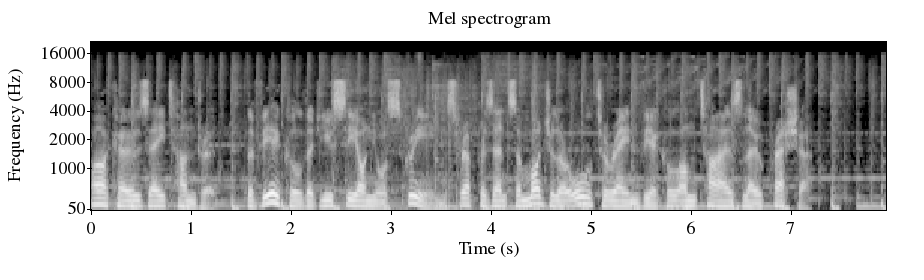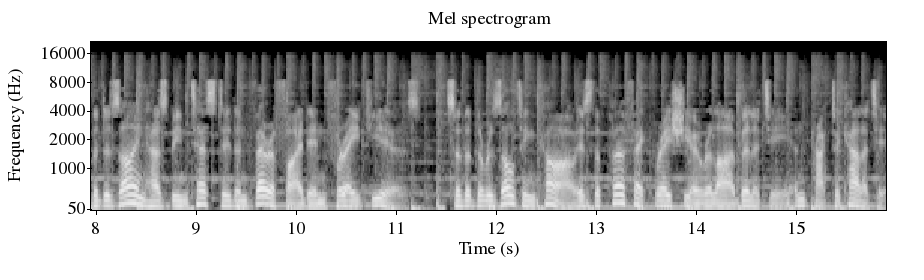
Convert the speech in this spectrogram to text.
Arcos 800 the vehicle that you see on your screens represents a modular all-terrain vehicle on tires low pressure. The design has been tested and verified in for 8 years, so that the resulting car is the perfect ratio reliability and practicality.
